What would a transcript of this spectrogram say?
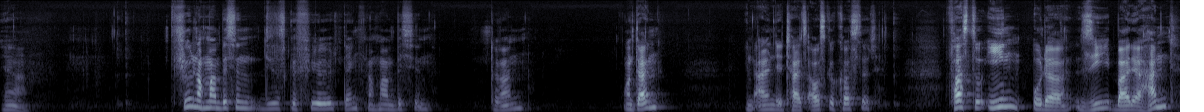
ja. Fühl noch mal ein bisschen dieses Gefühl, denk noch mal ein bisschen dran. Und dann in allen Details ausgekostet. Fasst du ihn oder sie bei der Hand.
